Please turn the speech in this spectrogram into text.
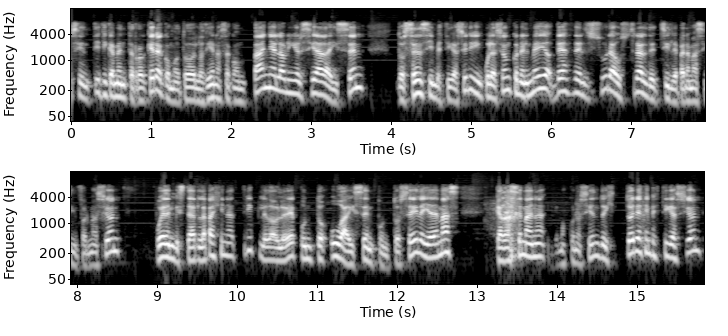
científicamente rockera, como todos los días nos acompaña la Universidad de Aysén, docencia, investigación y vinculación con el medio desde el sur austral de Chile. Para más información, pueden visitar la página www.uaicen.cl y además cada semana iremos conociendo historias de investigación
